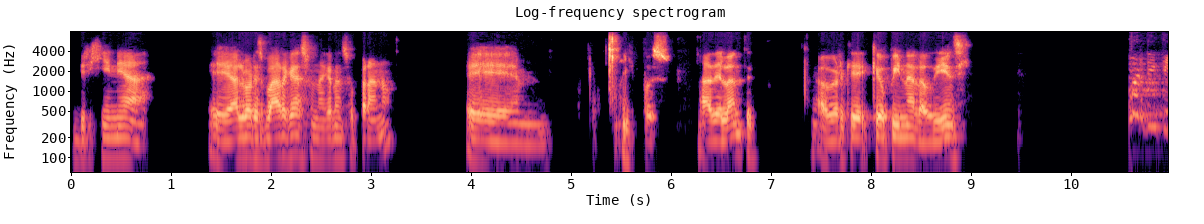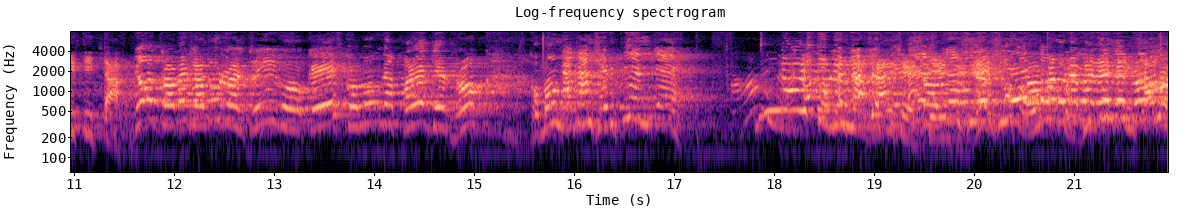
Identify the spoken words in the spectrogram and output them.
Virginia eh, Álvarez Vargas, una gran soprano. Eh, y pues adelante, a ver qué, qué opina la audiencia. Y otra vez la burra al trigo, que es como una pared de roca. Como una gran serpiente. No es como una gran serpiente. Es como una pared de roca.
